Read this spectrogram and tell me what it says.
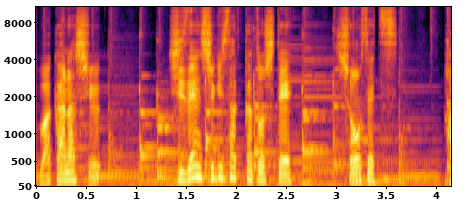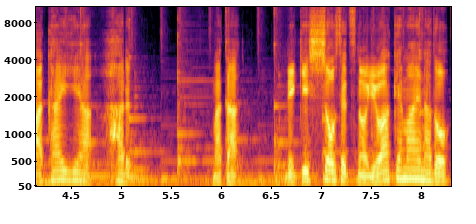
若菜集自然主義作家として小説「破壊」や「春」また歴史小説の夜明け前など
